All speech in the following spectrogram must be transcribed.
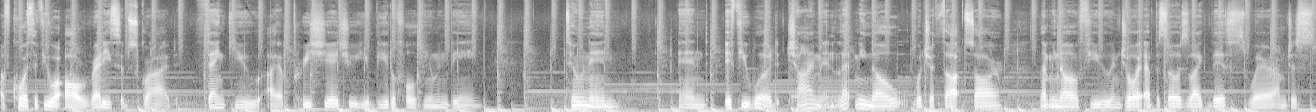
Of course, if you are already subscribed, thank you. I appreciate you, you beautiful human being. Tune in and if you would, chime in. Let me know what your thoughts are. Let me know if you enjoy episodes like this where I'm just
